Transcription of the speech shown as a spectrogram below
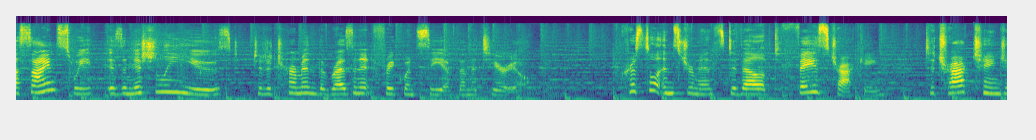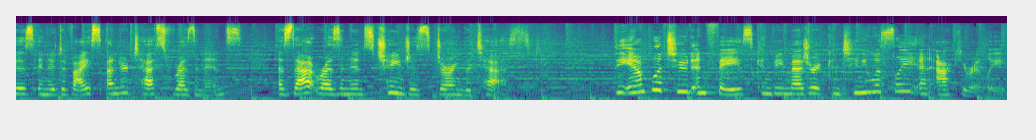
A sine sweep is initially used to determine the resonant frequency of the material. Crystal Instruments developed phase tracking to track changes in a device under test resonance as that resonance changes during the test. The amplitude and phase can be measured continuously and accurately.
